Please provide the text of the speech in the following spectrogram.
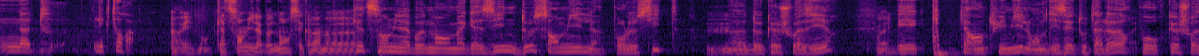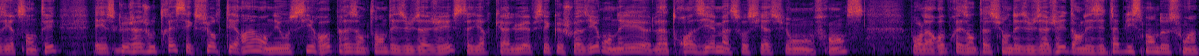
notre lectorat. Ah oui, bon, 400 000 abonnements, c'est quand même... 400 euh, 000 abonnements au magazine, 200 000 pour le site mhm. euh, de Que Choisir. Et 48 000, on le disait tout à l'heure, pour Que Choisir Santé. Et ce que mhm. j'ajouterais, c'est que sur le terrain, on est aussi représentant des usagers, c'est-à-dire qu'à l'UFC Que Choisir, on est la troisième association en France pour la représentation des usagers dans les établissements de soins.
